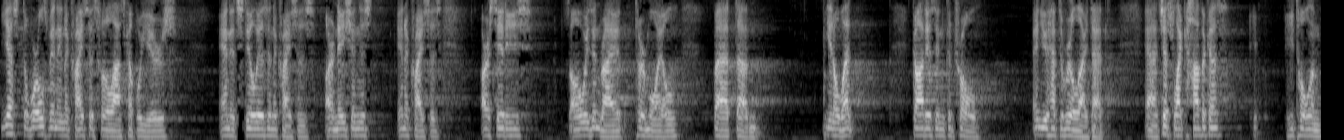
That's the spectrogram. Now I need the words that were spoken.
Yes, the world's been in a crisis for the last couple years, and it still is in a crisis. Our nation is in a crisis. Our cities is always in riot, turmoil. But, um, you know what? God is in control. And you have to realize that. Uh, just like Habakkuk, he, he told him,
